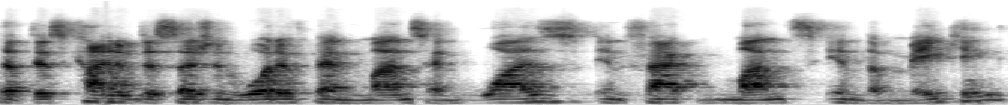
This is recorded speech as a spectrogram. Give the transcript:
that this kind of decision would have been months and was, in fact, months in the making.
